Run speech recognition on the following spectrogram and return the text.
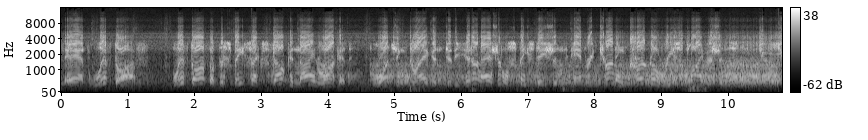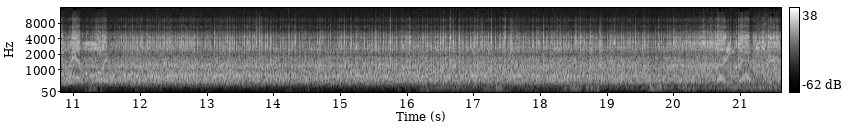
And liftoff. Liftoff of the SpaceX Falcon 9 rocket, launching Dragon to the International Space Station and returning cargo resupply missions to U.S. soil. Starting gravity turn.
